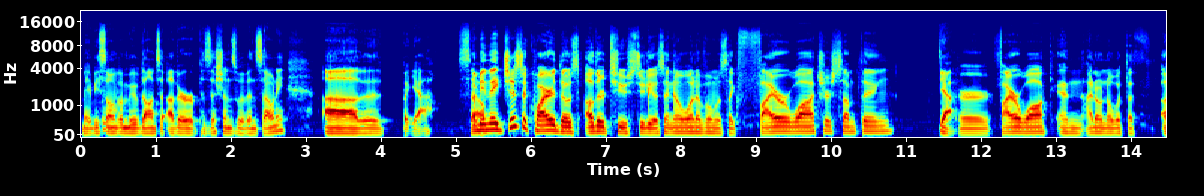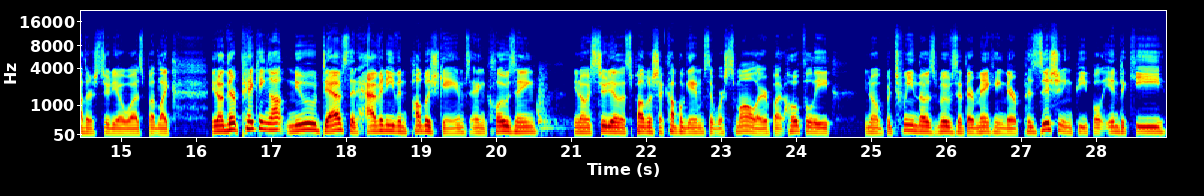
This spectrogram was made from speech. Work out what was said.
Maybe some of them moved on to other positions within Sony. Uh, but yeah. So. I mean, they just acquired those other two studios. I know one of them was like Firewatch or something. Yeah. Or Firewalk. And I don't know what the th- other studio was, but like, you know, they're picking up new devs that haven't even published games and closing you know, a studio that's published a couple games that were smaller, but hopefully, you know, between those moves that they're making, they're positioning people into key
